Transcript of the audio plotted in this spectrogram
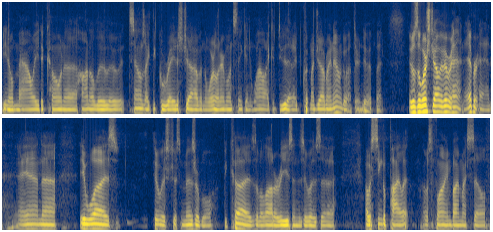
you know, Maui to Kona, Honolulu. It sounds like the greatest job in the world, and everyone's thinking, "Wow, I could do that. I'd quit my job right now and go out there and do it." But it was the worst job I've ever had, ever had, and uh, it was it was just miserable because of a lot of reasons. It was uh, I was single pilot. I was flying by myself.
